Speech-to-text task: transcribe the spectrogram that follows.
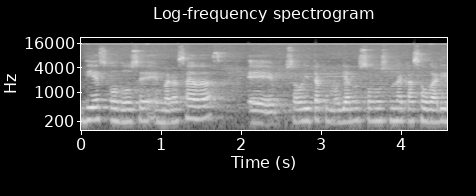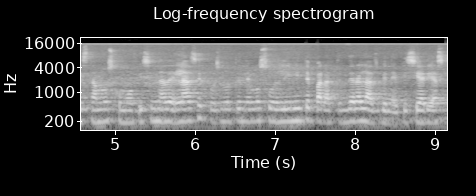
10 o 12 embarazadas eh, pues ahorita como ya no somos una casa hogar y estamos como oficina de enlace, pues no tenemos un límite para atender a las beneficiarias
